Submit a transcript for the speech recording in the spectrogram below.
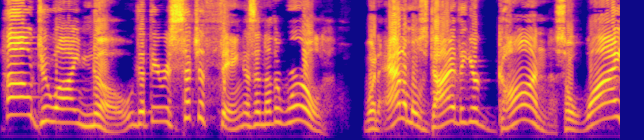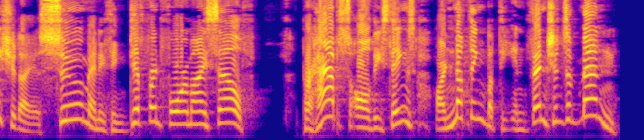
How do I know that there is such a thing as another world? When animals die, they are gone, so why should I assume anything different for myself? Perhaps all these things are nothing but the inventions of men,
